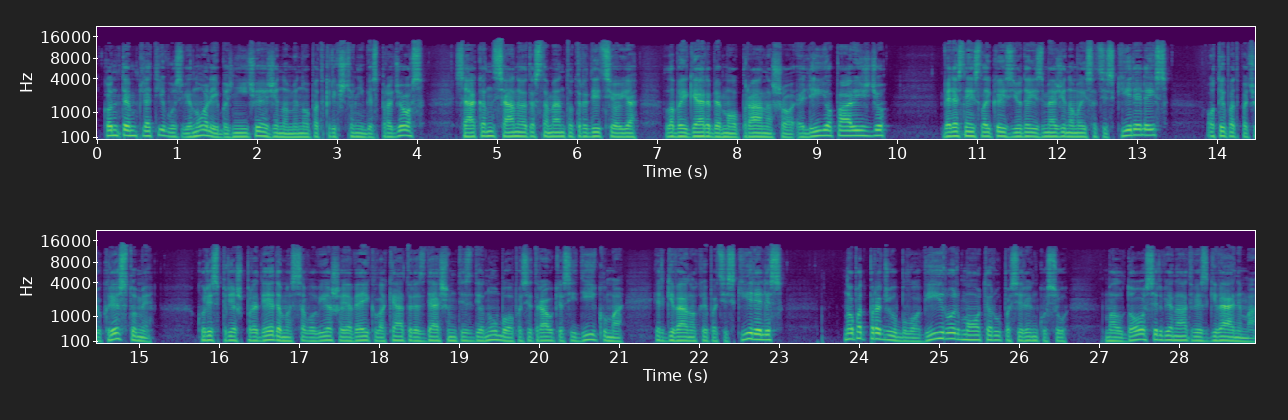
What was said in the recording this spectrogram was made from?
Kontemplatyvūs vienuoliai bažnyčioje žinomi nuo pat krikščionybės pradžios, sekant Senojo testamento tradicijoje labai gerbiamo pranašo Elyjo pavyzdžių, Vėlesniais laikais judaizme žinomais atsiskyrėliais, o taip pat pačiu Kristumi, kuris prieš pradėdamas savo viešąją veiklą 40 dienų buvo pasitraukęs į dykumą ir gyveno kaip atsiskyrėlis, nuo pat pradžių buvo vyrų ir moterų pasirinkusių maldos ir vienatvės gyvenimą,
